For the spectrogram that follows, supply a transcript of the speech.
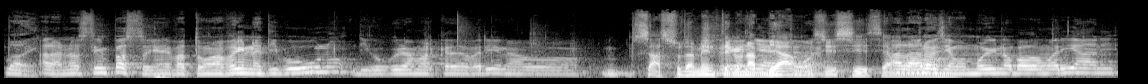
allora. Allora, il nostro impasto viene fatto con una farina tipo 1, dico pure la marca della farina o... Assolutamente non frega abbiamo, sì sì, siamo... Allora, noi siamo Molino Paolo Mariani,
